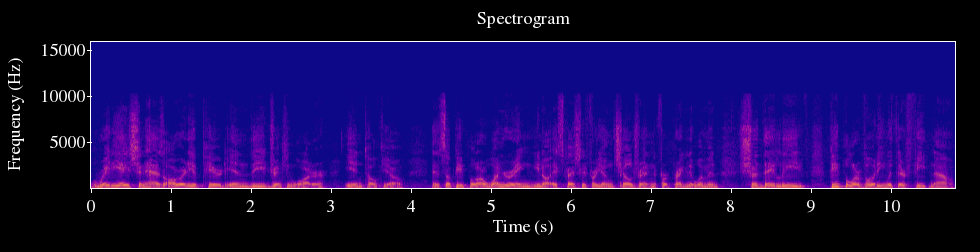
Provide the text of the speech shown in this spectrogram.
radiation has already appeared in the drinking water in Tokyo. And so people are wondering, you know, especially for young children, for pregnant women, should they leave? People are voting with their feet now.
